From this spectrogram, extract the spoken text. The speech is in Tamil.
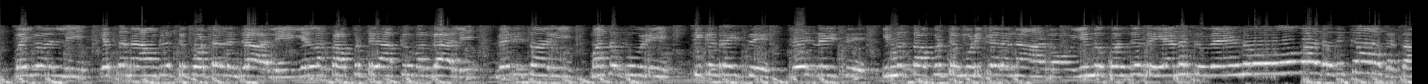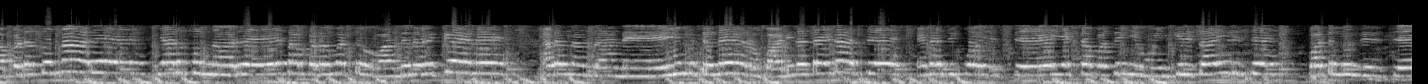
சிக்கன் சில்லி பைவல்லி எத்தனை ஆம்லெட் போட்டாலும் ஜாலி. எல்லாம் சாப்பிட்டு ஆக்கு வந்தாலி very sorry mutton puri chicken rice veg rice இன்னும் சாப்பிட்டு முடிக்கல நானும். இன்னும் கொஞ்சம் எனக்கு வேணும். வாடகைக்காக சாப்பிட சொன்னாரே. யாரு சொன்னாரே? சாப்பிட மட்டும் வந்து நினைக்கேனே அடனம் தானே. இங்கிட்ட நேரம் பாடின டைலாச்சே எனர்ஜி போயிடுச்சே. எட்ட பத்தியும் இன்க்ரீஸ் ஆயிடுச்சே பாட்டு முடிஞ்சிருச்சே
